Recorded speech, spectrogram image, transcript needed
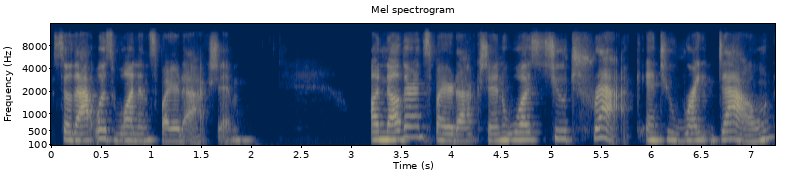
So that was one inspired action. Another inspired action was to track and to write down.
